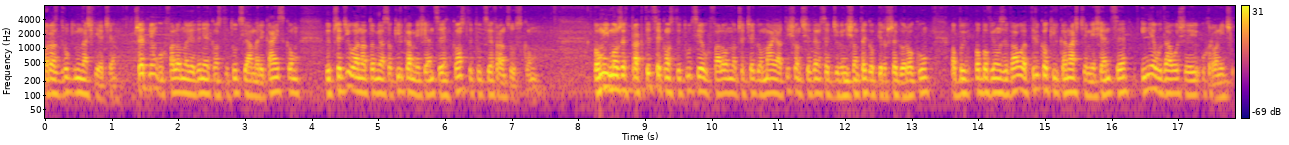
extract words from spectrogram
oraz drugim na świecie. Przed nią uchwalono jedynie Konstytucję amerykańską, wyprzedziła natomiast o kilka miesięcy Konstytucję francuską. Pomimo, że w praktyce konstytucję uchwalono 3 maja 1791 roku, obowiązywała tylko kilkanaście miesięcy i nie udało się jej uchronić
